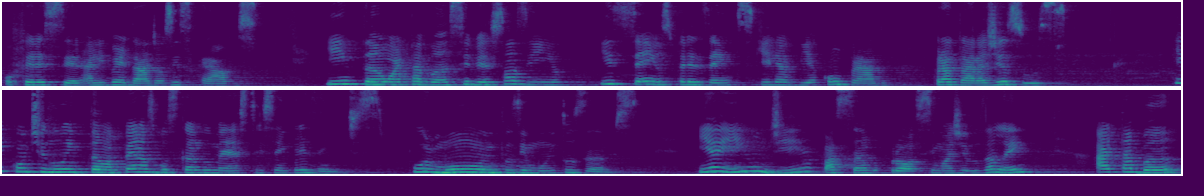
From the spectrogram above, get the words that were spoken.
oferecer a liberdade aos escravos. E então Artaban se vê sozinho e sem os presentes que ele havia comprado para dar a Jesus e continua então apenas buscando o Mestre sem presentes, por muitos e muitos anos. E aí, um dia, passando próximo a Jerusalém, Artaban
